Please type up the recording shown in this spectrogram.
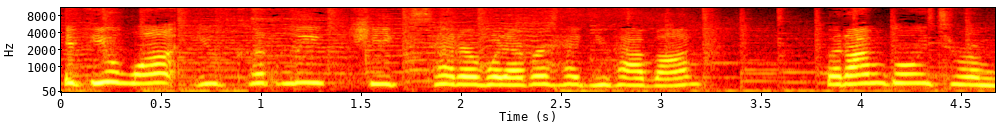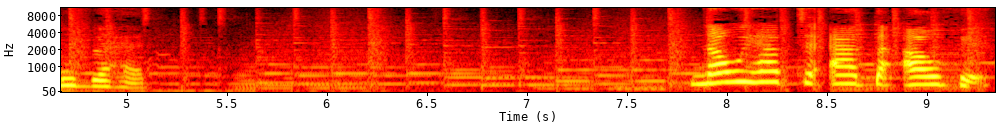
If you want, you could leave cheeks, head, or whatever head you have on, but I'm going to remove the head. Now we have to add the outfit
